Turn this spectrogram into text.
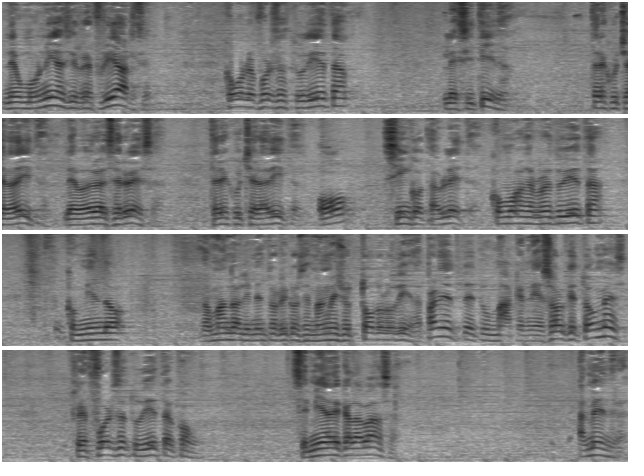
neumonías y resfriarse. ¿Cómo refuerzas tu dieta? Lecitina, tres cucharaditas. Levadura de cerveza, tres cucharaditas. O cinco tabletas. ¿Cómo vas a refuerzar tu dieta? Comiendo, tomando alimentos ricos en magnesio todos los días. Aparte de tu magnesol que tomes, refuerza tu dieta con semilla de calabaza, almendras,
